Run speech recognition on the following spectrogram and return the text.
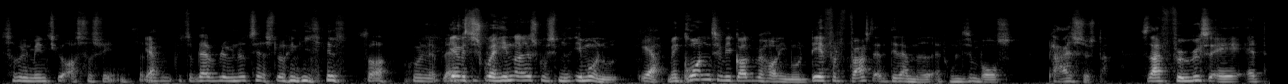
så ville mennesket jo også forsvinde. Så, Ja. derfor, så derfor blev vi nødt til at slå hende ihjel, for at kunne have plads. Ja, hvis det skulle være hende, og jeg skulle smide immun ud. Ja. Men grunden til, at vi godt vil beholde immun, det er for det første, at det, der med, at hun ligesom vores plejesøster. Så der er en følelse af, at,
